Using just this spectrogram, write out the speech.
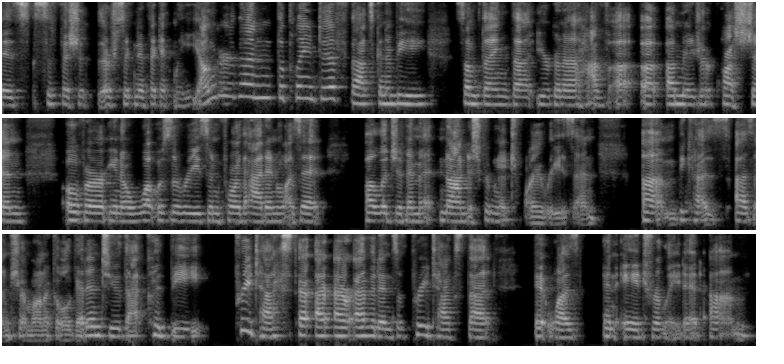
is sufficient or significantly younger than the plaintiff, that's going to be something that you're going to have a, a, a, major question over, you know, what was the reason for that and was it a legitimate non-discriminatory reason? Um, because as I'm sure Monica will get into, that could be pretext or, or evidence of pretext that it was an age-related um,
